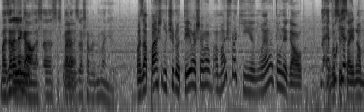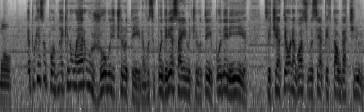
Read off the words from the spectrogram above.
Mas era o... legal, essa, essas paradas é. eu achava bem maneiro. Mas a parte do tiroteio eu achava a mais fraquinha, não era tão legal. É você sair na mão. É porque esse é o ponto, né? Que não era um jogo de tiroteio, né? Você poderia sair no tiroteio? Poderia. Você tinha até um negócio de você apertar o gatilho.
